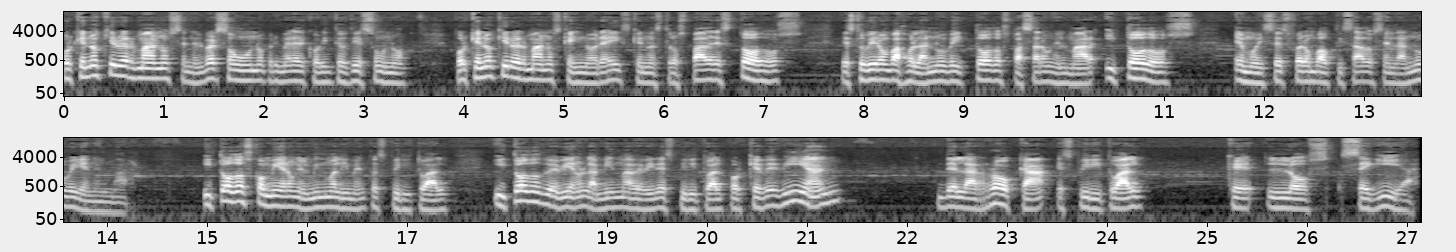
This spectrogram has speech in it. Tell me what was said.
porque no quiero hermanos, en el verso 1, 1 de Corintios 10.1, porque no quiero hermanos que ignoréis que nuestros padres todos estuvieron bajo la nube y todos pasaron el mar y todos en Moisés fueron bautizados en la nube y en el mar. Y todos comieron el mismo alimento espiritual y todos bebieron la misma bebida espiritual porque bebían de la roca espiritual que los seguía.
